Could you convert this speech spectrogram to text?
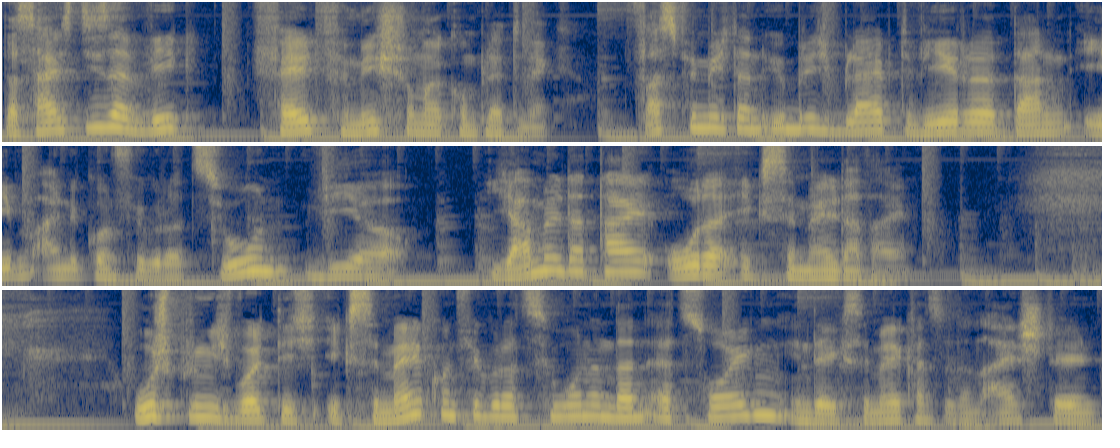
Das heißt, dieser Weg fällt für mich schon mal komplett weg. Was für mich dann übrig bleibt, wäre dann eben eine Konfiguration via YAML-Datei oder XML-Datei. Ursprünglich wollte ich XML-Konfigurationen dann erzeugen. In der XML kannst du dann einstellen,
